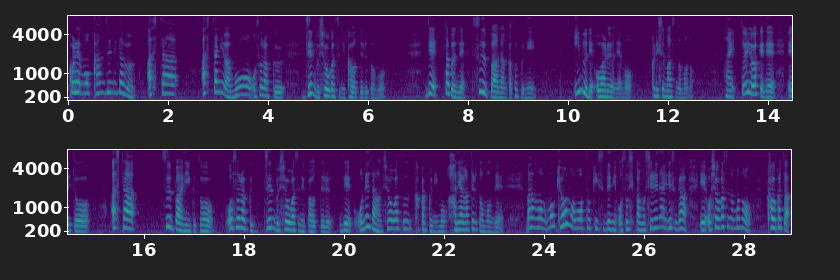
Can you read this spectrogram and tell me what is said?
これもう完全に多分明日明日にはもうおそらく全部正月に変わってると思う。で多分ねスーパーなんか特にイブで終わるよねもう。クリスマスのもの。はい。というわけでえっ、ー、と明日スーパーに行くとおそらく全部正月に変わってる。でお値段正月価格にもう跳ね上がってると思うんで。まあもうもう今日ももう時すでに遅しかもしれないですが、えー、お正月のものを買う方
